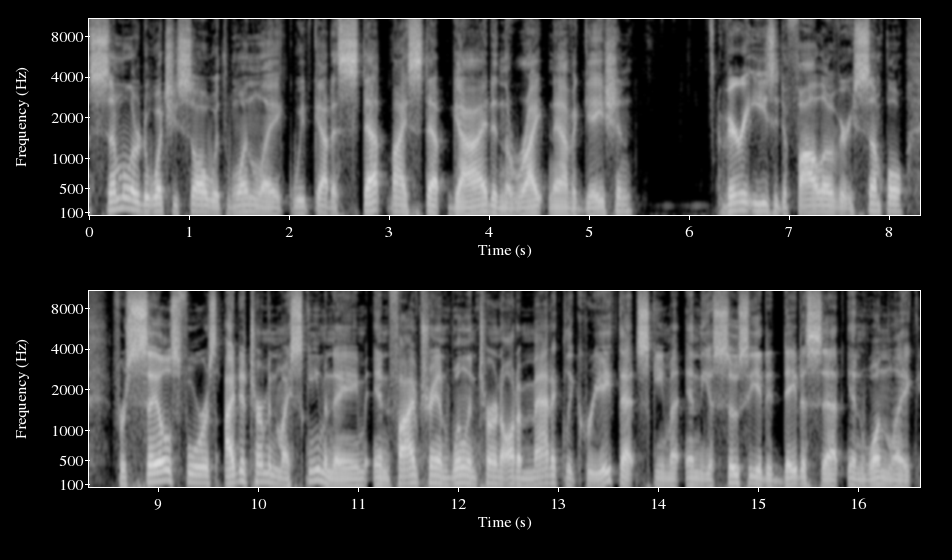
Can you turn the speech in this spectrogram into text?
similar to what you saw with OneLake, we've got a step-by-step -step guide in the right navigation. Very easy to follow, very simple. For Salesforce, I determine my schema name, and Fivetran will in turn automatically create that schema and the associated data set in OneLake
